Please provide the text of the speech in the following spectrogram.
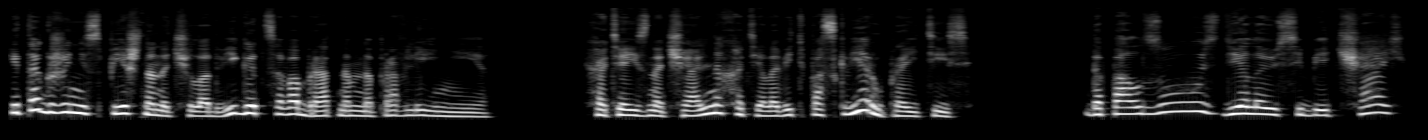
и также неспешно начала двигаться в обратном направлении. Хотя изначально хотела ведь по скверу пройтись. «Доползу, сделаю себе чай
